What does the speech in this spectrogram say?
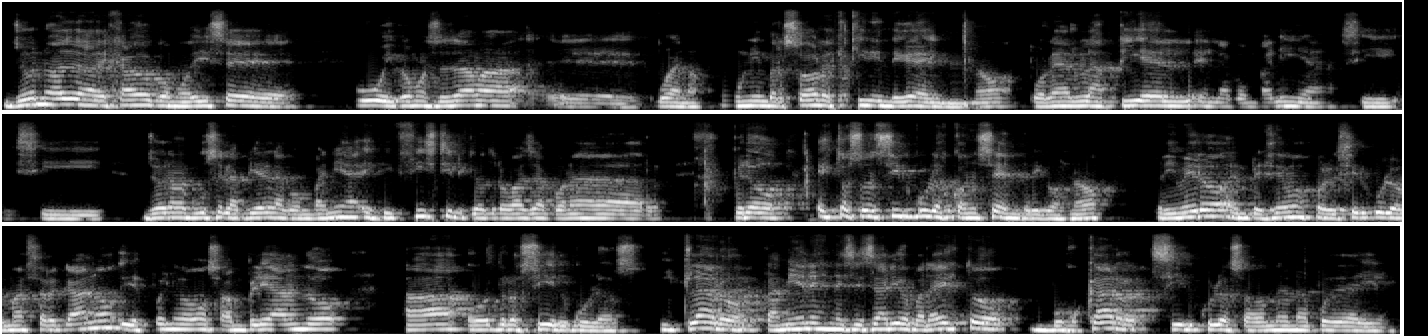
Yo no haya dejado, como dice uy, ¿cómo se llama? Eh, bueno, un inversor skin in the game, ¿no? Poner la piel en la compañía. Si, si yo no puse la piel en la compañía, es difícil que otro vaya a poner. Pero estos son círculos concéntricos, ¿no? Primero empecemos por el círculo más cercano y después nos vamos ampliando a otros círculos. Y claro, también es necesario para esto buscar círculos a donde uno puede ir.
